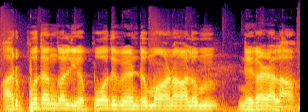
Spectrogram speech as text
அற்புதங்கள் எப்போது வேண்டுமானாலும் நிகழலாம்.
